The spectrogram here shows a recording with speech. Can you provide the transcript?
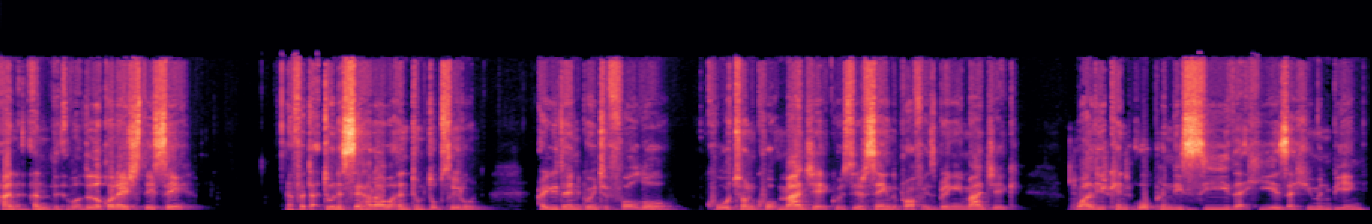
And and what do the Quraysh they say? أَفَتَأْتُونَ السِّحْرَ وَأَنْتُمْ تُبْصِرُونَ Are you then going to follow quote unquote magic, which they're saying the Prophet is bringing magic, while you can openly see that he is a human being?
